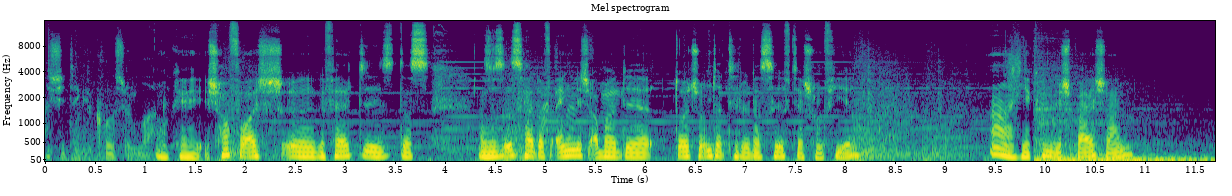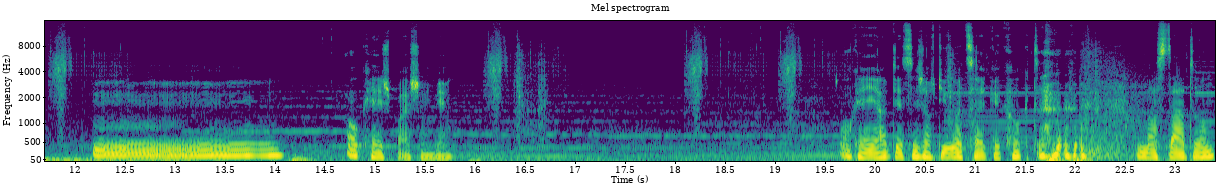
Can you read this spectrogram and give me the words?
I should take a closer look. Okay, ich hoffe, euch äh, gefällt dies, das. Also es ist halt auf Englisch, aber der deutsche Untertitel, das hilft ja schon viel. Ah, hier können wir speichern. Mm, okay, speichern wir. Okay, ihr habt jetzt nicht auf die Uhrzeit geguckt. Und aufs Datum.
